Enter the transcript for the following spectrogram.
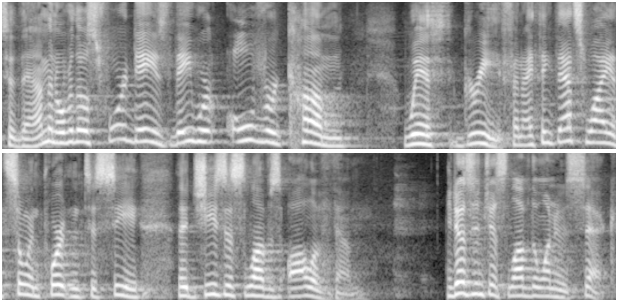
to them, and over those four days, they were overcome with grief. And I think that's why it's so important to see that Jesus loves all of them. He doesn't just love the one who's sick,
